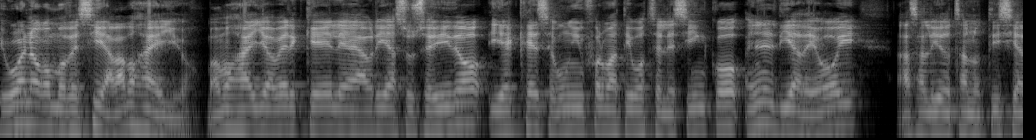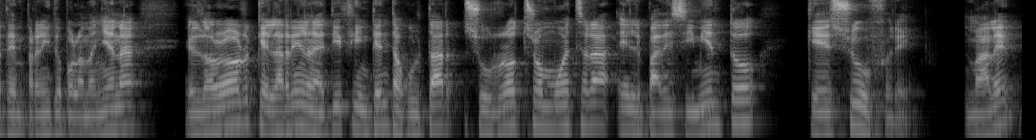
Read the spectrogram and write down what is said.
Y bueno, como decía, vamos a ello. Vamos a ello a ver qué le habría sucedido. Y es que, según informativos Tele5, en el día de hoy ha salido esta noticia tempranito por la mañana. El dolor que la reina Leticia intenta ocultar, su rostro muestra el padecimiento que sufre. ¿Vale?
